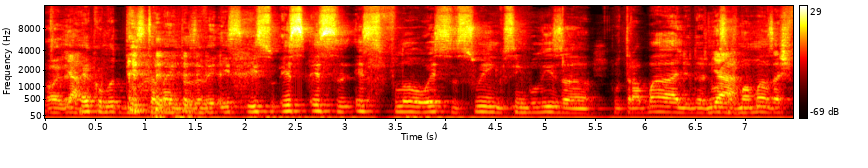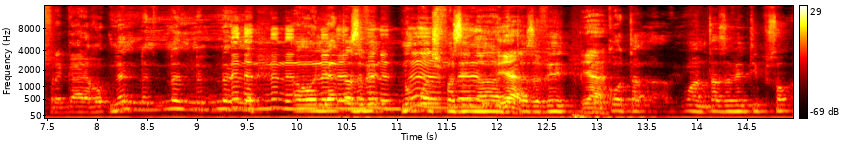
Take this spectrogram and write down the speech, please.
Olha, yeah. é como eu te disse também, estás a ver? Isso, isso, esse, esse, esse flow, esse swing simboliza o trabalho das nossas yeah. mamãs a esfregar a roupa. A olhar, estás a ver? Não podes fazer nada, yeah. estás a ver? Yeah. Cota, Mano, estás a ver? Tipo, são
